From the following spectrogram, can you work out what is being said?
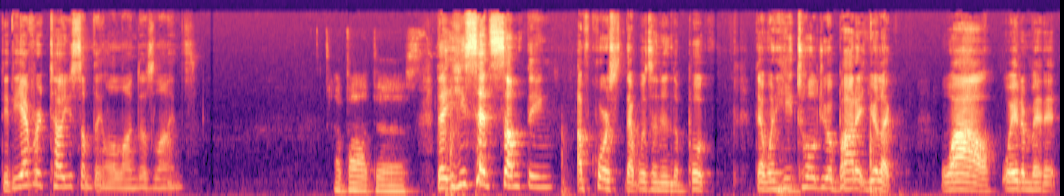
Did he ever tell you something along those lines? about the That he said something, of course, that wasn't in the book, that when he told you about it, you're like, wow, wait a minute.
